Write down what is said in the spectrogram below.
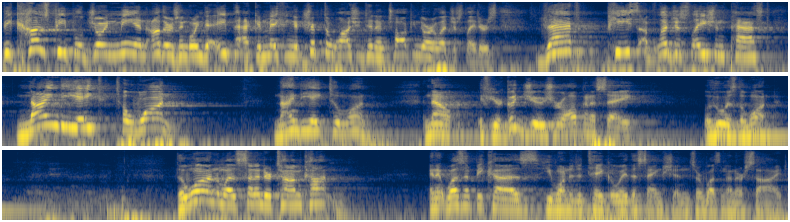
because people joined me and others in going to AIPAC and making a trip to Washington and talking to our legislators, that piece of legislation passed 98 to 1. 98 to 1. Now, if you're good Jews, you're all going to say, well, who was the one? The one was Senator Tom Cotton. And it wasn't because he wanted to take away the sanctions or wasn't on our side.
